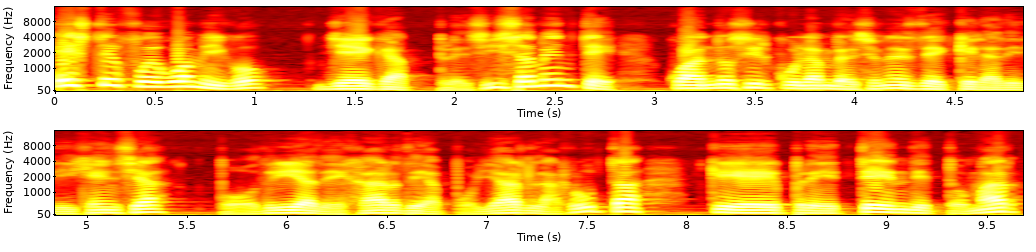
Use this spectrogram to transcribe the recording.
Este fuego amigo llega precisamente cuando circulan versiones de que la dirigencia podría dejar de apoyar la ruta que pretende tomar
